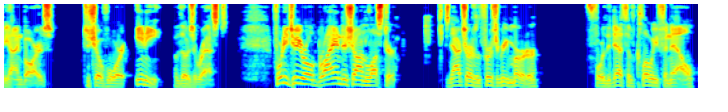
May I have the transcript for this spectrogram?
behind bars to show for any of those arrests. 42 year old Brian Deshawn Luster is now charged with first degree murder for the death of Chloe Fennell.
